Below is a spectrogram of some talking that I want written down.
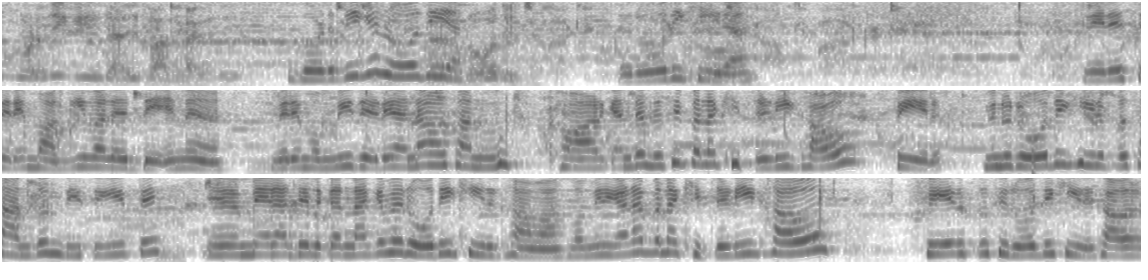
ਗੁੜ ਦੀ ਖੀਰ ਜ਼ਿਆਦਾ ਸਵਾਦ ਲੱਗਦੀ ਆ? ਗੁੜ ਦੀ ਕਿ ਰੋਹ ਦੀ ਆ? ਰੋਹ ਦੀ ਰੋਹ ਦੀ ਖੀਰ ਆ। ਸਵੇਰੇ ਸਵੇਰੇ ਮਾਗੀ ਵਾਲੇ ਦਿਨ ਮੇਰੇ ਮੰਮੀ ਜਿਹੜੇ ਆ ਨਾ ਉਹ ਸਾਨੂੰ ਖਾਣ ਕਹਿੰਦੇ ਹੁੰਦੇ ਸੀ ਪਹਿਲਾਂ ਖਿਚੜੀ ਖਾਓ ਫੇਰ। ਮੈਨੂੰ ਰੋਹ ਦੀ ਖੀਰ ਪਸੰਦ ਹੁੰਦੀ ਸੀ ਤੇ ਇਹ ਮੇਰਾ ਦਿਲ ਕਰਨਾ ਕਿ ਮੈਂ ਰੋਹ ਦੀ ਖੀਰ ਖਾਵਾਂ। ਮੰਮੀ ਨੇ ਕਹਿਣਾ ਪਹਿਲਾਂ ਖਿਚੜੀ ਖਾਓ ਫੇਰ ਤੁਸੀਂ ਰੋਹ ਦੀ ਖੀਰ ਖਾਓ।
